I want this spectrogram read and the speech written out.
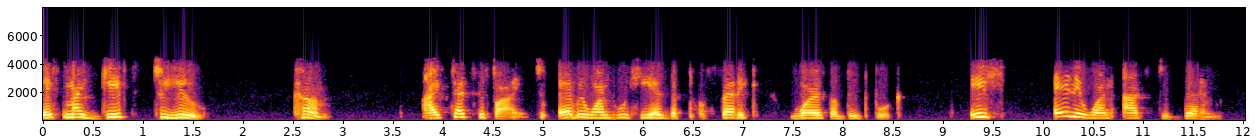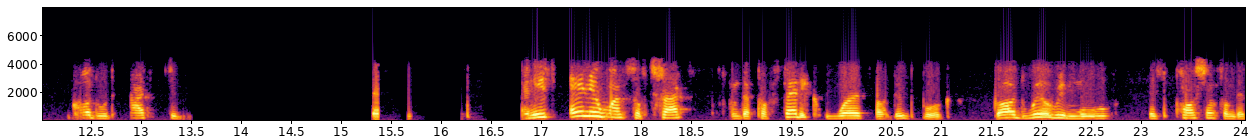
is my gift to you. Come. I testify to everyone who hears the prophetic words of this book. If anyone adds to them, God would add to them. And if anyone subtracts from the prophetic words of this book, God will remove his portion from the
